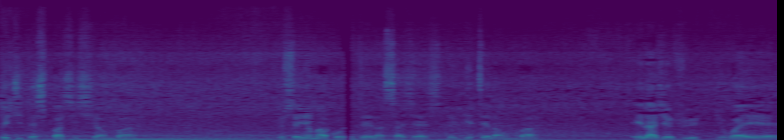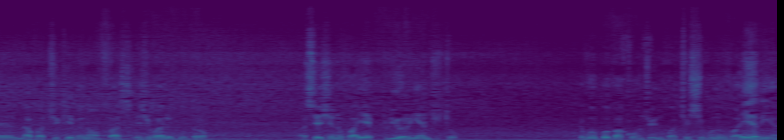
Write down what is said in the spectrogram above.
petit espace ici en bas. Le Seigneur m'a accordé la sagesse de guetter là en bas. Et là j'ai vu, je voyais la voiture qui venait en face et je voyais le goudron. Parce que je ne voyais plus rien du tout. Et vous ne pouvez pas conduire une voiture si vous ne voyez rien.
